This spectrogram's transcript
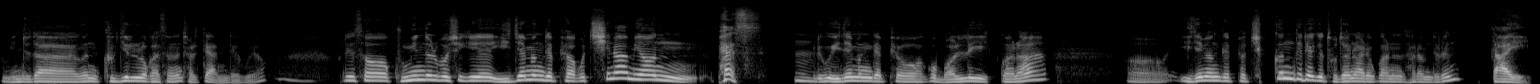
민주당은 그 길로 가서는 절대 안 되고요. 그래서 국민들 보시기에 이재명 대표하고 친하면 패스. 음. 그리고 이재명 대표하고 멀리 있거나 어, 이재명 대표 측근들에게 도전하려고 하는 사람들은 따이.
